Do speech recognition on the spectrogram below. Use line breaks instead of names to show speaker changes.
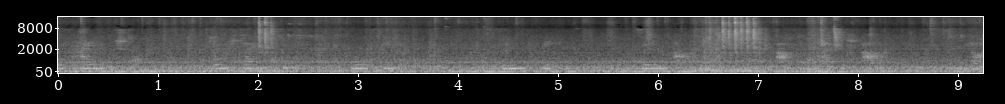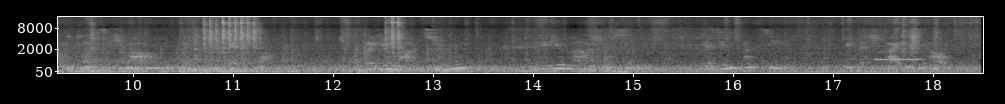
auf Heiligenstadt. Umsteigzug OP 5B 10A 38A 39A etwa. Regionalzügen, Regionalbussen. Wir sind am Ziel. Bitte steigen Sie auf.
